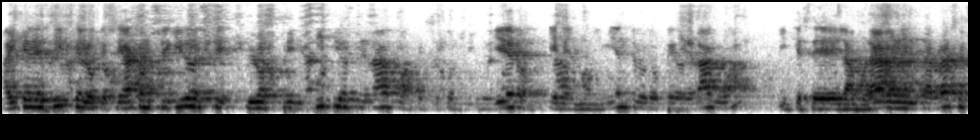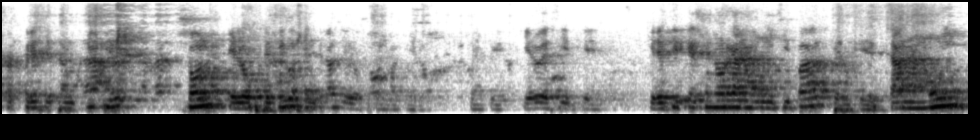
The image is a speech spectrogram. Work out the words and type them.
Hay que decir que lo que se ha conseguido es que los principios del agua que se construyeron en el movimiento europeo del agua y que se elaboraron en Tarrasa, esos 13 principios, son el objetivo central del observatorio. O sea que quiero decir que Quiere decir que es un órgano municipal, pero que está muy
